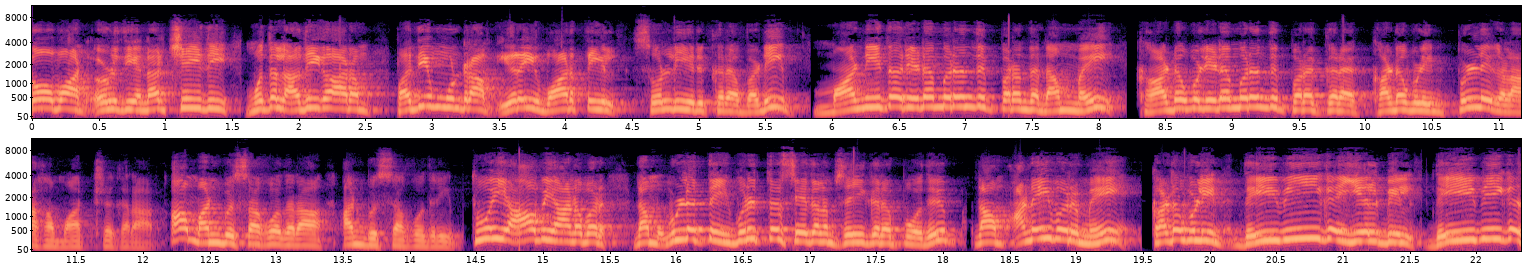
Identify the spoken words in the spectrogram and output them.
யோவான் எழுதிய நற்செய்தி முதல் அதிகாரம் பதிமூன்றாம் இறை வார்த்தையில் சொல்லி இருக்கிறபடி மனிதரிடமிருந்து பிறந்த நம்மை கடவுளிடமிருந்து பிறக்கிற கடவுளின் பிள்ளைகளாக மாற்றுகிறார். ஆம் அன்பு சகோதரா அன்பு சகோதரி. தூய் ஆவியானவர் நம் உள்ளத்தை விருத்த சேதனம் செய்கிற போது நாம் அனைவருமே கடவுளின் தெய்வீக இயல்பில் தெய்வீக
